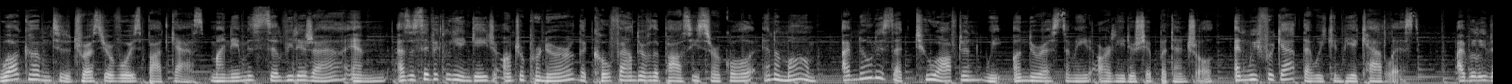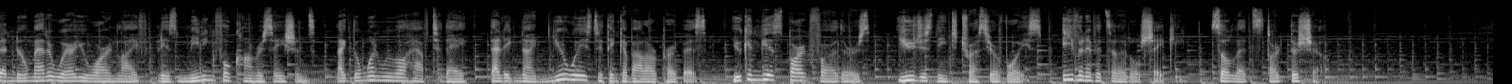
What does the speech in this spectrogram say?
Welcome to the Trust Your Voice podcast. My name is Sylvie Légère, and as a civically engaged entrepreneur, the co founder of the Policy Circle, and a mom, I've noticed that too often we underestimate our leadership potential and we forget that we can be a catalyst. I believe that no matter where you are in life, it is meaningful conversations like the one we will have today that ignite new ways to think about our purpose. You can be a spark for others. You just need to trust your voice, even if it's a little shaky. So let's start the show.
